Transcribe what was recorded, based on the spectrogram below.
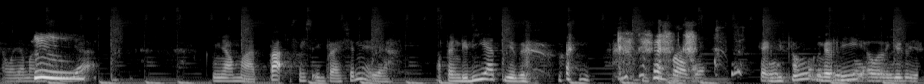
namanya manusia punya mata first impression ya ya. Apa yang dilihat gitu. Kayak gitu Oh, ngeri betul, awal gitu ya.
